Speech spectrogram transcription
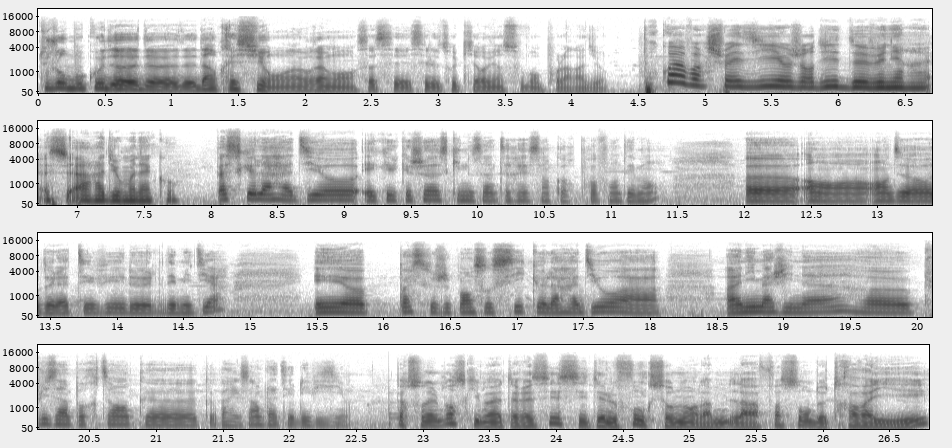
toujours beaucoup d'impressions, hein, vraiment. Ça, c'est le truc qui revient souvent pour la radio. Pourquoi avoir choisi aujourd'hui de venir à Radio Monaco? Parce que la radio est quelque chose qui nous intéresse encore profondément, euh, en, dehors de la TV, des médias. Et euh, parce que je pense aussi que la radio a un imaginaire euh, plus important que, par exemple la télévision. Personnellement, ce qui m'a intéressé, c'était le fonctionnement, la, façon de travailler,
